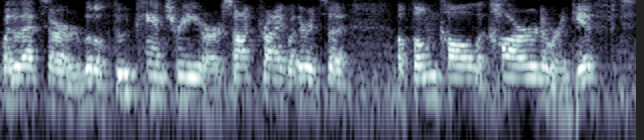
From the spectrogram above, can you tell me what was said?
Whether that's our little food pantry or our sock drive, whether it's a, a phone call, a card, or a gift,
